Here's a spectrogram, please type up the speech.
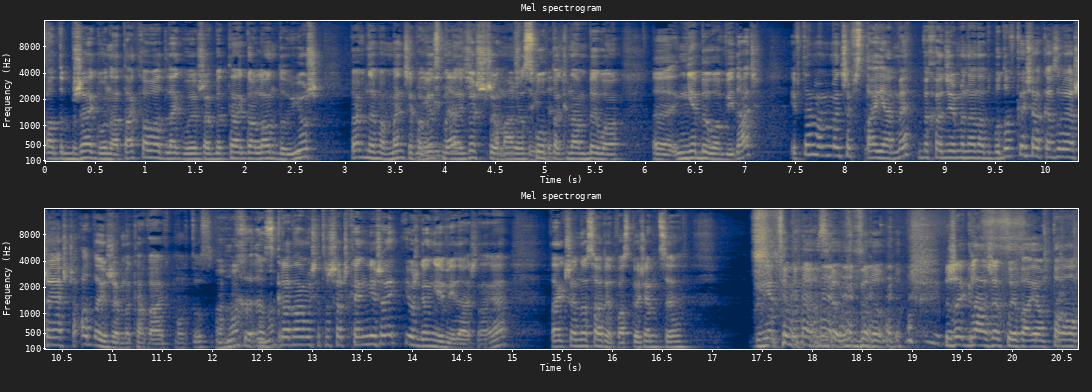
od brzegu na taką odległość, żeby tego lądu już w pewnym momencie, powiedzmy widać? najwyższy słupek nam było, e, nie było widać. I w tym momencie wstajemy, wychodzimy na nadbudówkę i się okazuje, że jeszcze odejrzymy kawałek punktu. Skradamy się troszeczkę niżej, już go nie widać, no nie? Także no sorry, płaskoziemcy, nie tym razem, bo żeglarze pływają po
